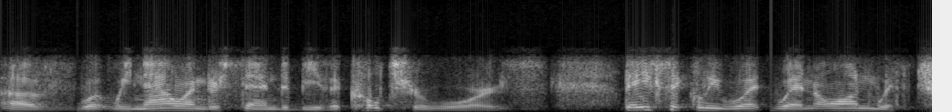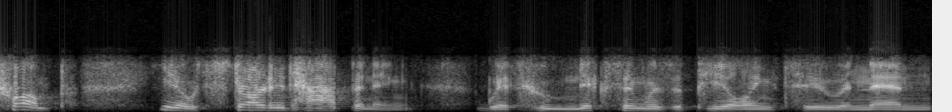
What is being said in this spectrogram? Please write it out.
of what we now understand to be the culture wars, basically what went on with Trump, you know, started happening with who Nixon was appealing to, and then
